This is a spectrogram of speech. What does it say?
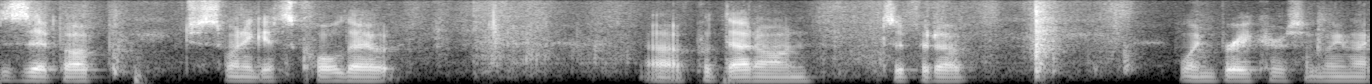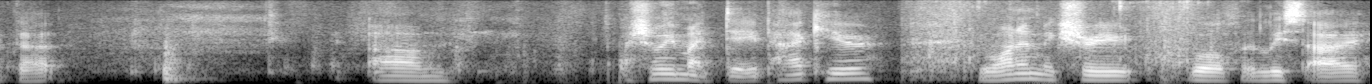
zip up, just when it gets cold out. Uh, put that on, zip it up, windbreaker, or something like that. Um, I'll show you my day pack here. You want to make sure you, well, at least I,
